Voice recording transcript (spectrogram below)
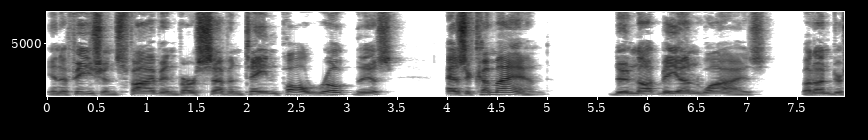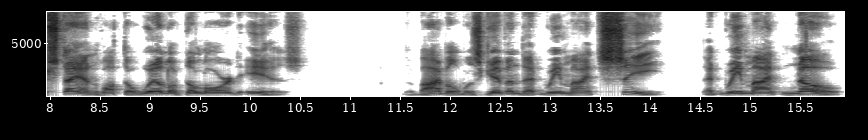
In Ephesians 5 and verse 17, Paul wrote this as a command Do not be unwise, but understand what the will of the Lord is. The Bible was given that we might see, that we might know,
